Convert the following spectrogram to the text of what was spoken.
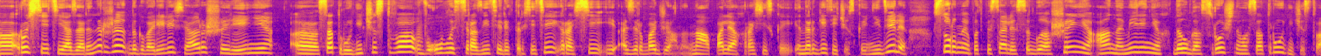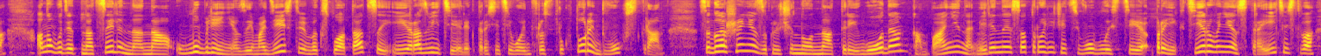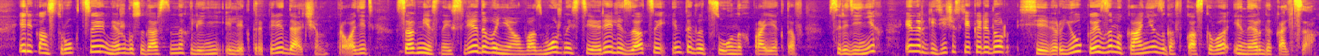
Э, Россети и Азарэнерджи договорились о расширении э, сотрудничества в области развития электросетей России и Азербайджана. На полях Российской энергетической недели стороны подписали соглашение о намерениях долгосрочного сотрудничества. Оно будет нацелено на углубление взаимодействия в эксплуатации и развитии электросетевой инфраструктуры двух стран. Соглашение заключено на три года. Компании намерены сотрудничать в области проектирования, строительства и реконструкции межгосударственных линий электропередачи, проводить совместные исследования возможности реализации интеграционных проектов. Среди них энергетический коридор «Север-Юг» и замыкание Закавказского энергокольца.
